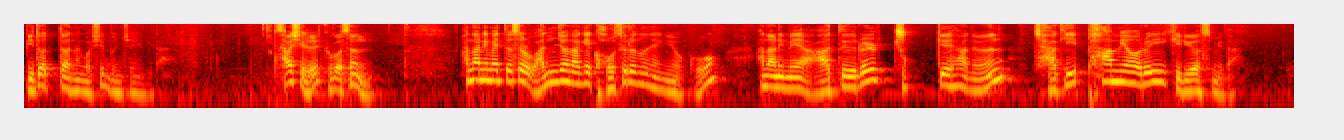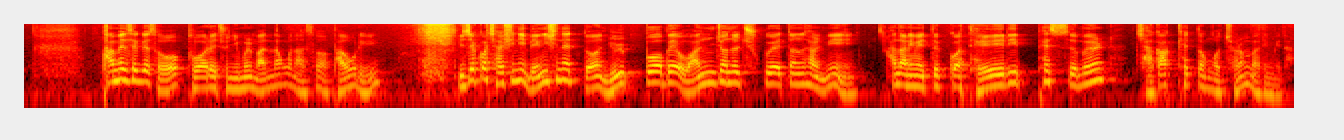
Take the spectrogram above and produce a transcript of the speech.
믿었다는 것이 문제입니다. 사실 그것은 하나님의 뜻을 완전하게 거스르는 행위였고 하나님의 아들을 죽게 하는 자기 파멸의 길이었습니다. 담에색에서 부활의 주님을 만나고 나서 바울이 이제껏 자신이 맹신했던 율법의 완전을 추구했던 삶이 하나님의 뜻과 대립했음을 자각했던 것처럼 말입니다.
